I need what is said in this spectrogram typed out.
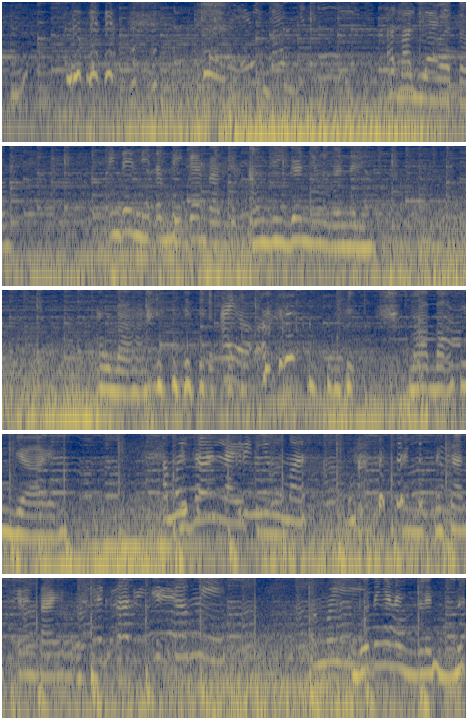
Makati? Baguio to. Ah, Baguio ba to? Hindi, dito vegan. Baguio to. Ang vegan yung ano eh. Albahan. Ay, oo. Mahaba kasing biyahe. Amoy sunscreen yung mask. Nag- Nag-sunscreen tayo. Nag-sunscreen kami. Amoy... Buti nga nag-blend na.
